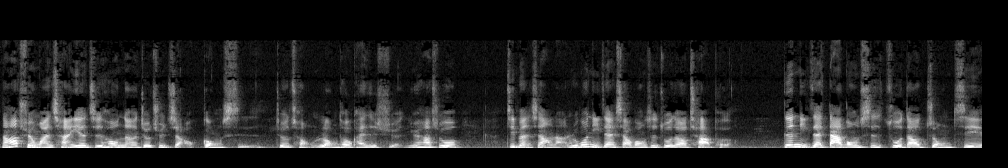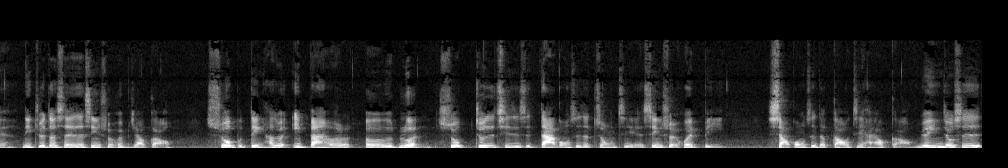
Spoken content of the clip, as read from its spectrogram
然后选完产业之后呢，就去找公司，就从龙头开始选。因为他说，基本上啦，如果你在小公司做到 top，跟你在大公司做到中阶，你觉得谁的薪水会比较高？说不定他说一般而而论说，就是其实是大公司的中阶薪水会比小公司的高阶还要高。原因就是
